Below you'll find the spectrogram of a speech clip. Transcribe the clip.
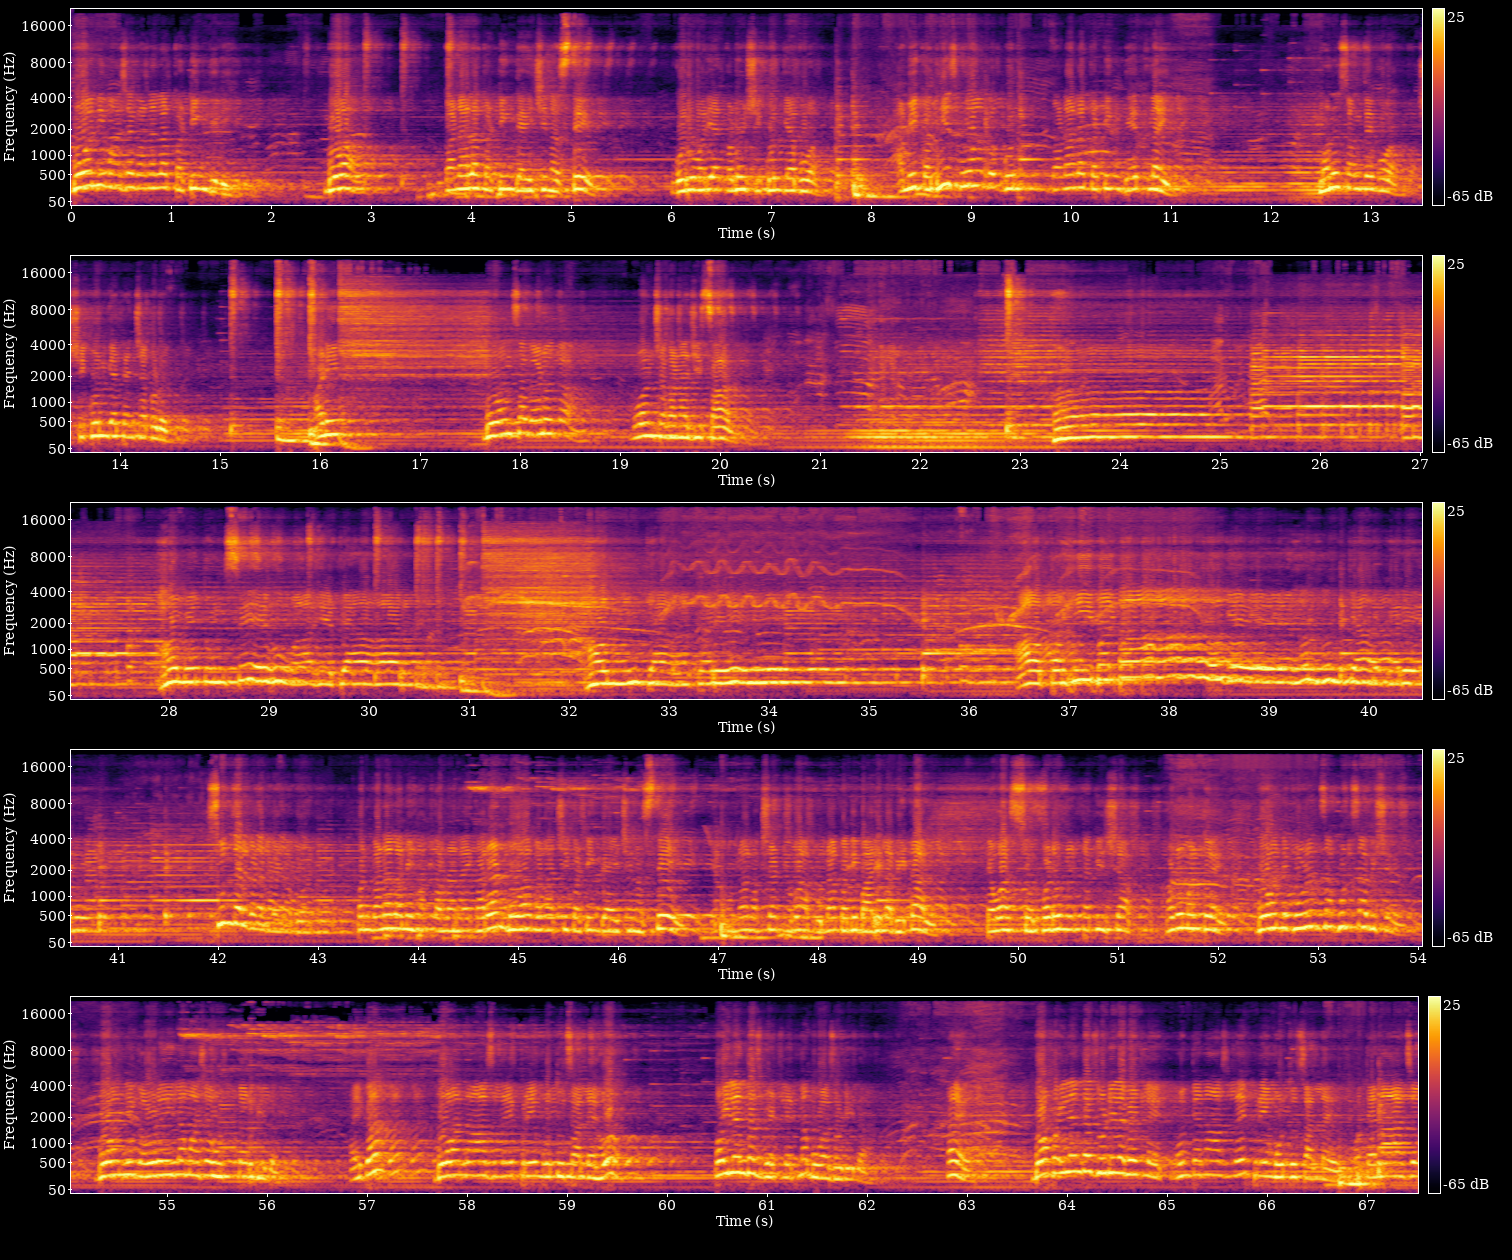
बुवानी माझ्या गाण्याला कटिंग दिली. बुवा गाण्याला कटिंग द्यायची नसते. गुरुवर्यांकडून शिकून घ्या बुवा. आम्ही कधीच बुवा गुरु गणाला कटिंग देत नाही. म्हणून सांगते बुवा शिकून घ्या त्यांच्याकडून. आणि बुवांचा गण होता. बुवांच्या गणाची चाल. हमें तुमसे हुआ है प्यार। हम क्या करें? आप ही बताओगे हम क्या करें? सुंदर गण गायला बोल पण गणाला मी हात लावणार नाही कारण बुवा गणाची कटिंग द्यायची नसते. पुन्हा लक्षात ठेवा पुन्हा कधी बारीला भेटाल. तेव्हा सोपडवून टाकील शाप. म्हणून म्हणतोय बुवाने गुळांचा पुढचा विषय. बुवाने गवळईला माझ्या उत्तर दिलं. ऐका? बुवांना आज लय प्रेम होतू चाललंय हो. पहिल्यांदाच भेटलेत ना बुवा जोडीला? हाय. बुवा पहिल्यांदाच जोडीला भेटलेत. म्हणून त्यांना आज लय प्रेम होतू चाललंय. मग त्यांना आज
